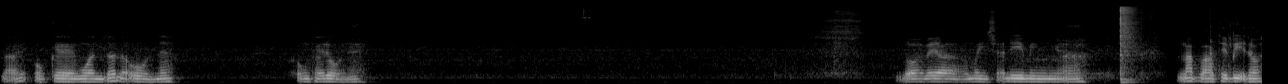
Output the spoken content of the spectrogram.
đấy ok nguồn rất là ổn nhé không thay đổi này. Rồi bây giờ mình sẽ đi mình uh, lắp vào thiết bị thôi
